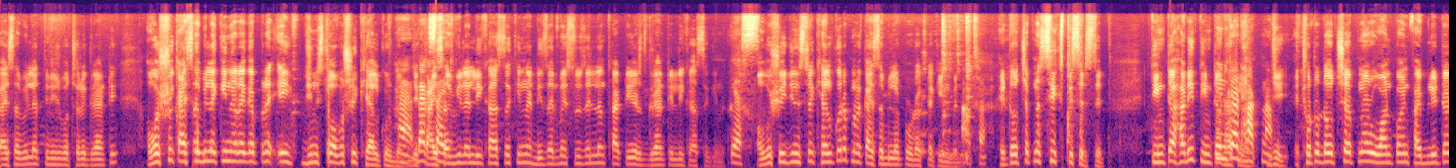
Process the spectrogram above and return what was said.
কাইসাবিলা 30 বছরের গ্যারান্টি অবশ্যই কাইসাবিলা কেনার আগে আপনারা এই জিনিসটা অবশ্যই খেয়াল করবেন হ্যাঁ, যে কাইসাবিলা লেখা আছে কিনা design by Switzerland 30 years guarantee লেখা আছে কিনা. অবশ্যই এই জিনিসটা খেয়াল করে আপনারা কাইসাবিলার প্রোডাক্টটা কিনবেন আচ্ছা। এটা হচ্ছে আপনার সিক্স পিসের সেট তিনটা হাড়ি তিনটা ঢাকনা। জি ছোটটা হচ্ছে আপনার 1.5 litre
